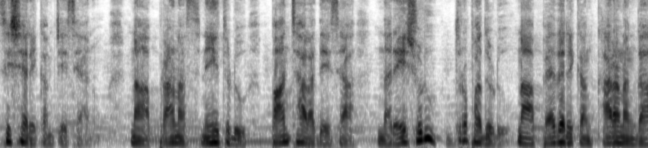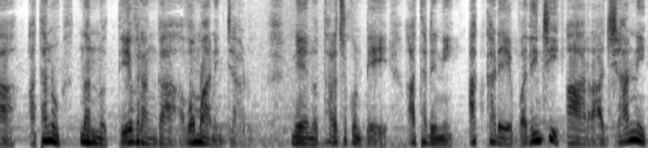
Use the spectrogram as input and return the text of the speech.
శిష్యరికం చేశాను. నా ప్రాణ స్నేహితుడు పాంచాల దేశ నరేషుడు ద్రుపదుడు. నా పేదరికం కారణంగా అతను నన్ను తీవ్రంగా అవమానించాడు. నేను తలచుకుంటే అతడిని అక్కడే వధించి ఆ రాజ్యాన్ని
